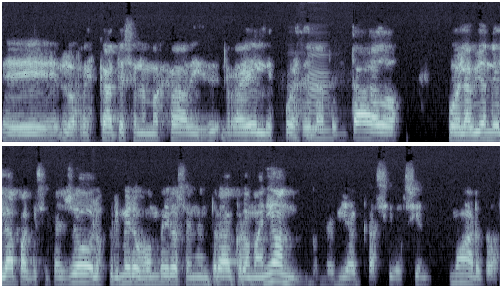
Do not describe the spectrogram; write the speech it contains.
eh, los rescates en la Embajada de Israel después del atentado, o el avión del APA que se cayó, los primeros bomberos en la entrada a Cromañón, donde había casi 200 muertos.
